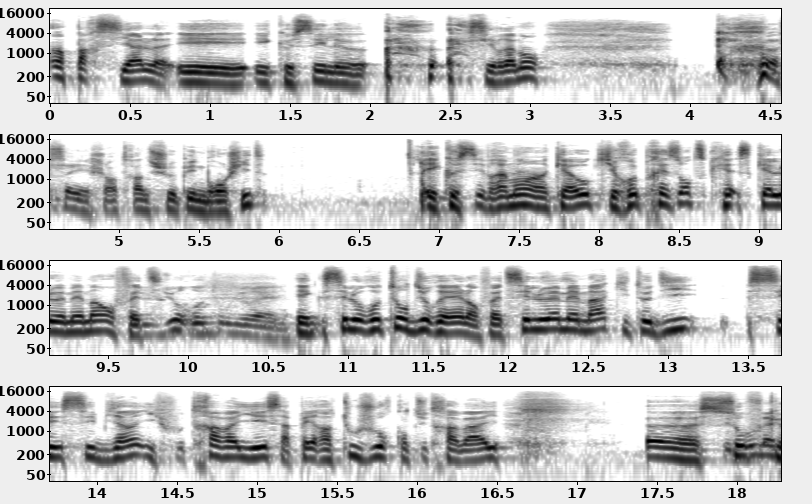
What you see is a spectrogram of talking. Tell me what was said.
impartial et, et que c'est le, c'est vraiment, ça y est, je suis en train de choper une bronchite. Et que c'est vraiment un chaos qui représente ce qu'est le MMA en fait. dur retour du réel. Et c'est le retour du réel en fait. C'est le MMA qui te dit c'est c'est bien, il faut travailler, ça paiera toujours quand tu travailles. Euh, sauf que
